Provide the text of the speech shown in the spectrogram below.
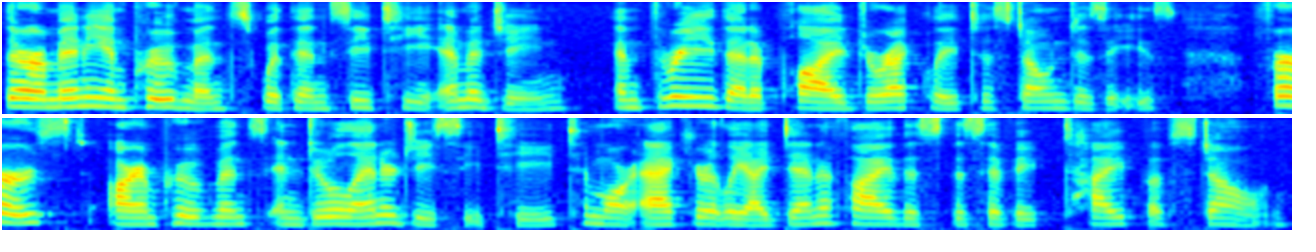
There are many improvements within CT imaging and three that apply directly to stone disease. First are improvements in dual energy CT to more accurately identify the specific type of stone.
